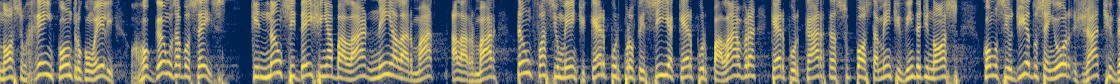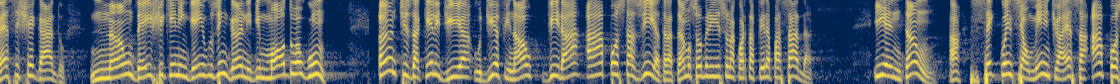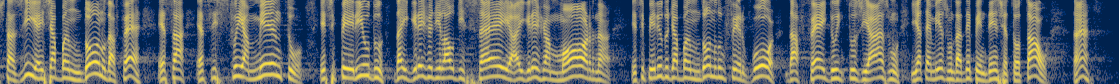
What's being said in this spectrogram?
nosso reencontro com Ele, rogamos a vocês que não se deixem abalar nem alarmar, alarmar tão facilmente, quer por profecia, quer por palavra, quer por carta supostamente vinda de nós, como se o dia do Senhor já tivesse chegado. Não deixe que ninguém vos engane, de modo algum. Antes daquele dia, o dia final, virá a apostasia. Tratamos sobre isso na quarta-feira passada. E então, a, sequencialmente a essa apostasia, esse abandono da fé, essa, esse esfriamento, esse período da igreja de Laodiceia, a igreja morna, esse período de abandono do fervor, da fé e do entusiasmo e até mesmo da dependência total, né?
